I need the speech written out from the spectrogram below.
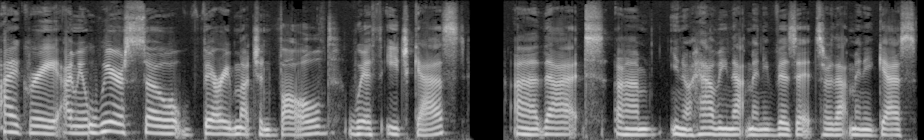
I agree. I mean, we're so very much involved with each guest uh, that um, you know having that many visits or that many guests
